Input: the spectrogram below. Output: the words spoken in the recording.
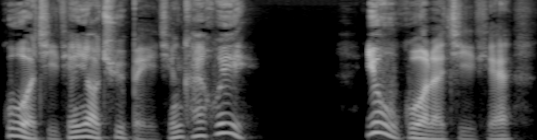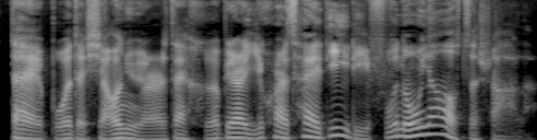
过几天要去北京开会。又过了几天，戴伯的小女儿在河边一块菜地里服农药自杀了。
